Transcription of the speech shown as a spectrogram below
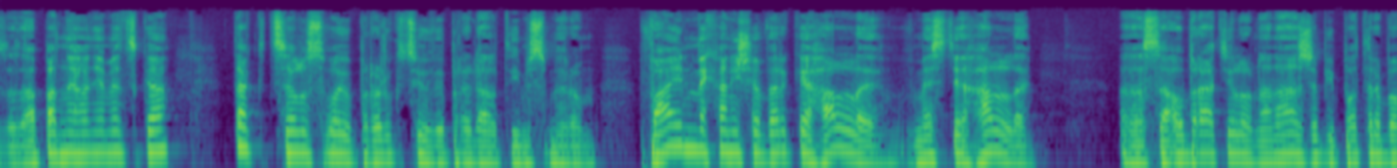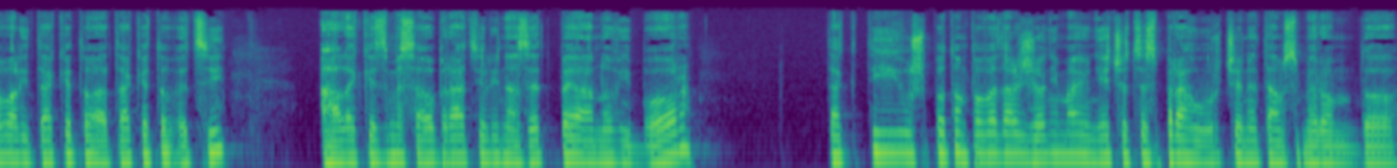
z západného Nemecka, tak celú svoju produkciu vypredal tým smerom. Fajn mechanische Werke Halle v meste Halle e, sa obrátilo na nás, že by potrebovali takéto a takéto veci, ale keď sme sa obrátili na ZP a Nový Bor, tak tí už potom povedali, že oni majú niečo cez Prahu určené tam smerom do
